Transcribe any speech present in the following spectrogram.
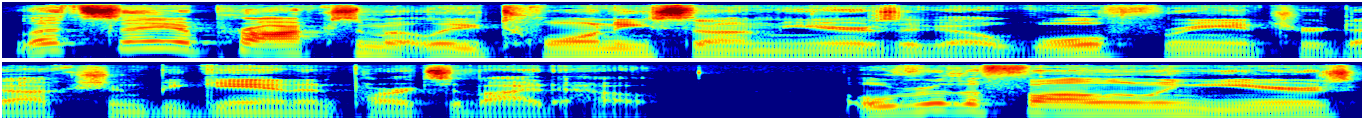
Let's say approximately 20 some years ago, wolf reintroduction began in parts of Idaho. Over the following years,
